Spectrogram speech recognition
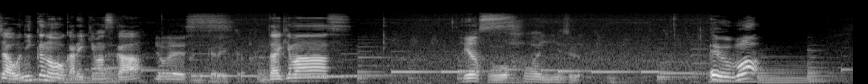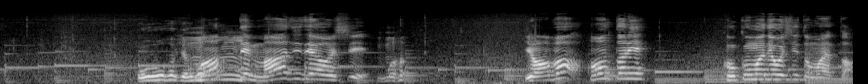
じゃあお肉の方からいきますか。了解です。からいただきます。いきますおはいいいするえうまっ。おおやば待ってマジで美味しい。うまっ。やば本当に。ここまで美味しいと思えた。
